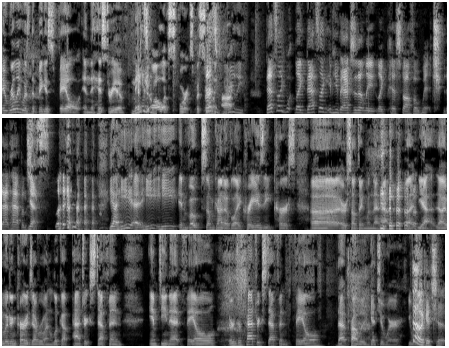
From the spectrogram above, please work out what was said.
it really was the biggest fail in the history of maybe That's- all of sports, but certainly That's hockey. really. That's like like that's like if you've accidentally like pissed off a witch. That happens. Yes. Yeah, he uh, he he invoked some kind of like crazy curse uh, or something when that happened. but yeah, I would encourage everyone to look up Patrick Stefan empty net fail or just Patrick Stefan fail. That probably get you where you that'll want. get you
